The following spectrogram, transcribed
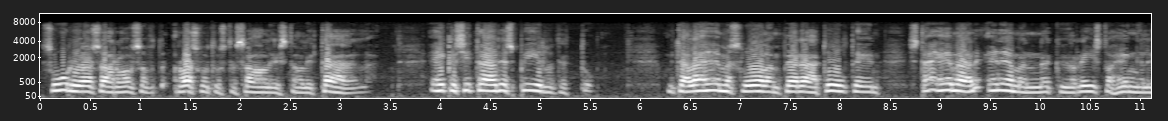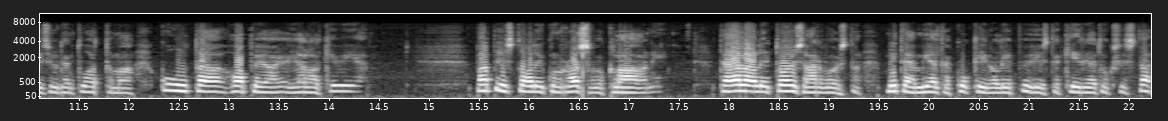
Suuri osa rosvotusta saaliista oli täällä, eikä sitä edes piilotettu. Mitä lähemmäs luolan perää tultiin, sitä enemmän, enemmän näkyy riistohengellisyyden tuottamaa kultaa, hopeaa ja jalokiviä. Papisto oli kuin rosvoklaani. Täällä oli toisarvoista, mitä mieltä kukin oli pyhistä kirjoituksista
